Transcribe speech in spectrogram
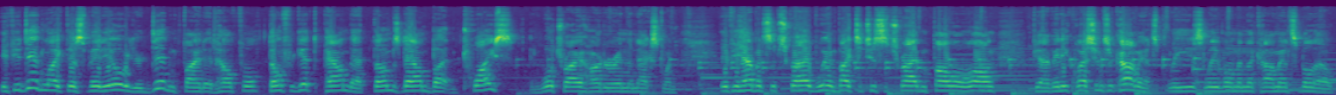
If you did like this video or you didn't find it helpful, don't forget to pound that thumbs down button twice, and we'll try harder in the next one. If you haven't subscribed, we invite you to subscribe and follow along. If you have any questions or comments, please leave them in the comments below.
